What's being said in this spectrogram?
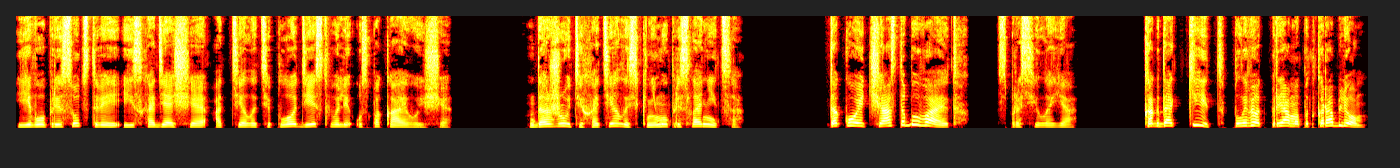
Его присутствие и исходящее от тела тепло действовали успокаивающе. До жути хотелось к нему прислониться. «Такое часто бывает?» — спросила я. «Когда кит плывет прямо под кораблем?»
